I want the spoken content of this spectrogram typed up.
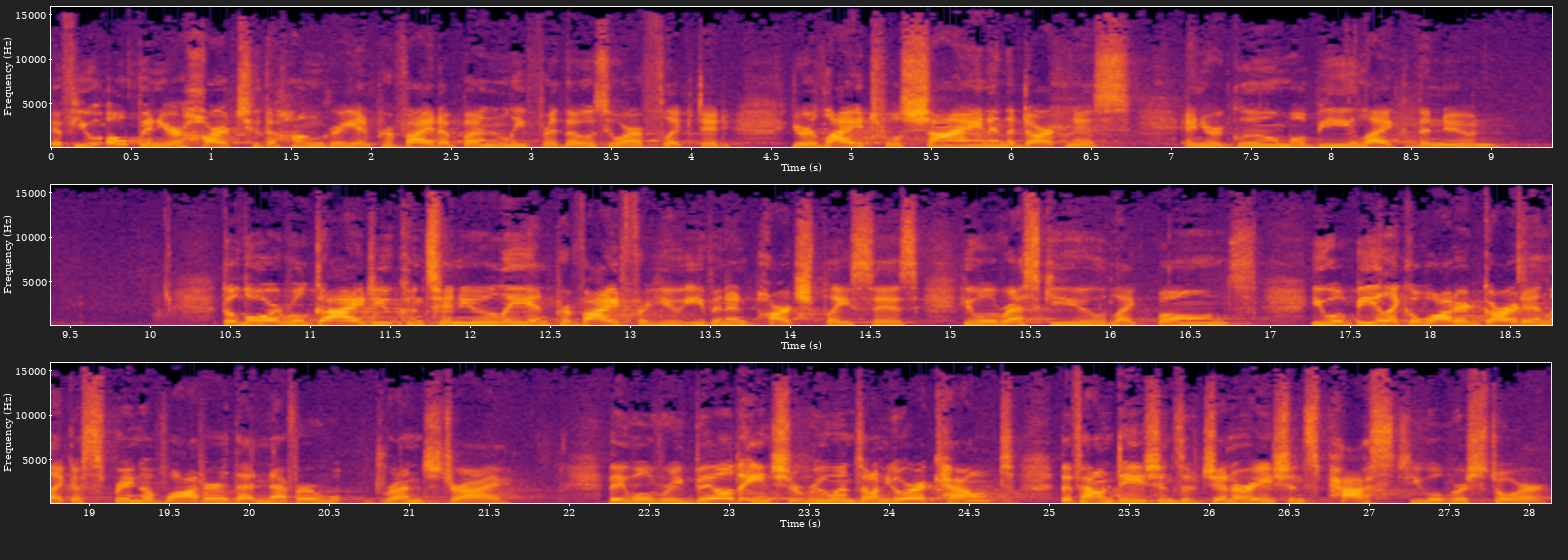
if you open your heart to the hungry and provide abundantly for those who are afflicted, your light will shine in the darkness, and your gloom will be like the noon. The Lord will guide you continually and provide for you even in parched places. He will rescue you like bones. You will be like a watered garden, like a spring of water that never runs dry. They will rebuild ancient ruins on your account. The foundations of generations past you will restore.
